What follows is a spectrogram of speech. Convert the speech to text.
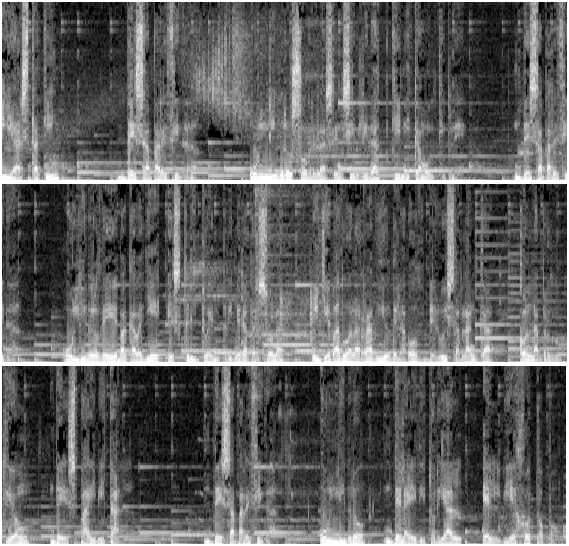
Y hasta aquí, Desaparecida. Un libro sobre la sensibilidad química múltiple. Desaparecida un libro de Eva Caballé escrito en primera persona y llevado a la radio de la voz de Luisa Blanca con la producción de Spy Vital. Desaparecida, un libro de la editorial El Viejo Topo.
